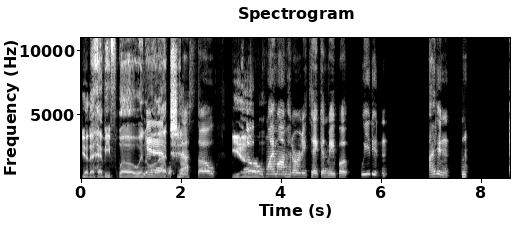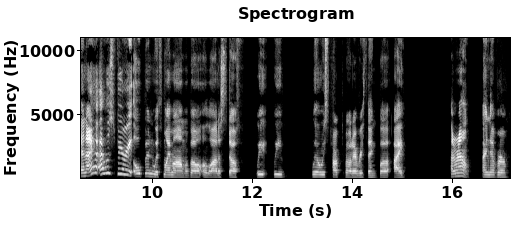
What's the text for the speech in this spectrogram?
You had a heavy flow and all that shit. that. So, Yeah. so my mom had already taken me, but we didn't. I didn't. mm. And I, I was very open with my mom about a lot of stuff. We we we always talked about everything, but I I don't know. I never.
